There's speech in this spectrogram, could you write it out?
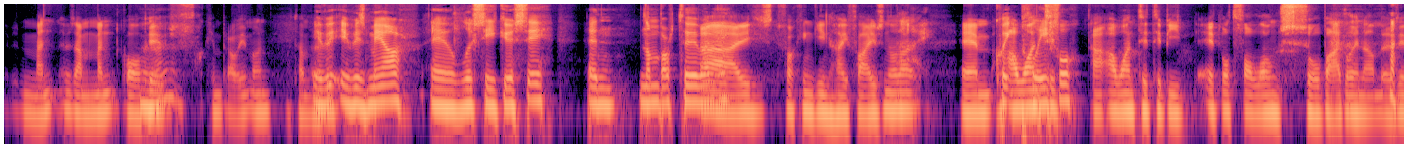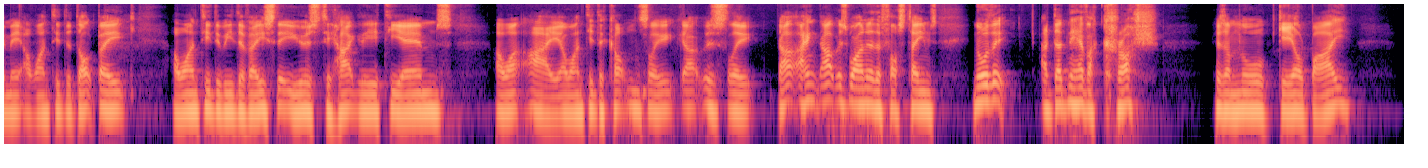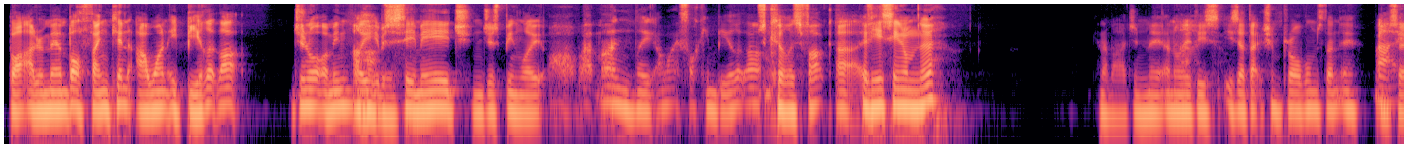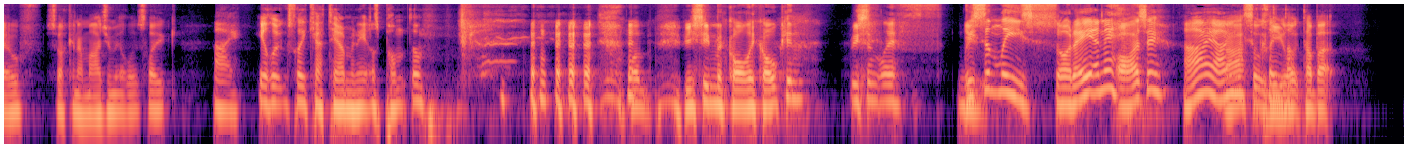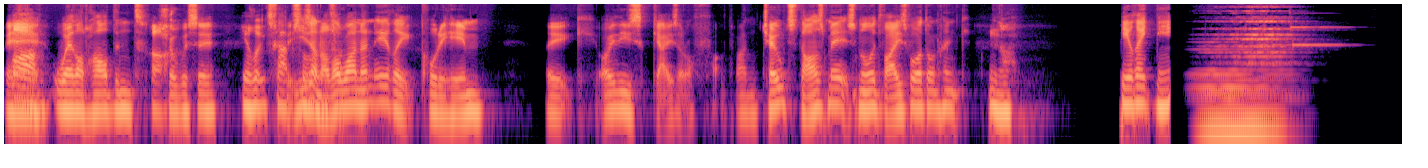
it was mint. It was a mint copy. It was fucking brilliant, man. It, it was more uh, Lucy Goosey in number two, Aye, he's fucking getting high fives and all that. Aye. Um, Quite I wanted, playful. I, I wanted to be Edward Furlong so badly in that movie, mate. I wanted the dirt bike. I wanted the wee device that he used to hack the ATMs. I want, aye, I wanted the curtains. Like that was like that. I think that was one of the first times. Know that I didn't have a crush because I'm no gay or bi, but I remember thinking I want to be like that. Do you know what I mean? Like Uh-huh. it was the same age and just being like, oh, what man? Like I want to fucking be like that. It's cool as fuck. Uh, Have you seen him now? can imagine, mate. I know he had his, his addiction problems, didn't he? Aye. Himself. So I can imagine what it looks like. Aye. He looks like a Terminator's pumped him. well, have you seen Macaulay Culkin recently? Recently, he's alright, isn't he? Oh, is he? aye, aye. I he's thought he cleaned up. looked a bit uh, Oh. weather hardened, Oh. shall we say. He looks But absolutely he's another one, isn't he? Like Corey Haim. Like all these guys are all fucked, man. Child stars, mate. It's no advisable, I don't think. No. Be like me.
